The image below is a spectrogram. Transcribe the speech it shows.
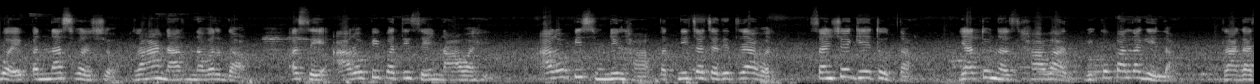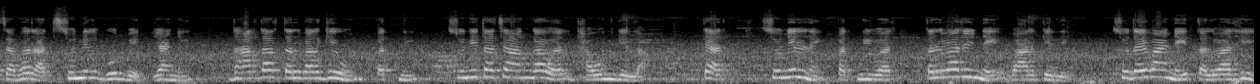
वय पन्नास वर्ष राहणार नवरगाव असे आरोपी पतीचे नाव आहे. आरोपी सुनील हा पत्नीच्या चरित्र्यावर संशय घेत होता. यातूनच हा वाद विकोपाला गेला. रागाच्या भरात सुनील गुरवे यांनी धारदार तलवार घेऊन पत्नी सुनीताच्या अंगावर धावून गेला. त्यात सुनीलने पत्नीवर तलवारीने वार केले. सुदैवाने तलवार ही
